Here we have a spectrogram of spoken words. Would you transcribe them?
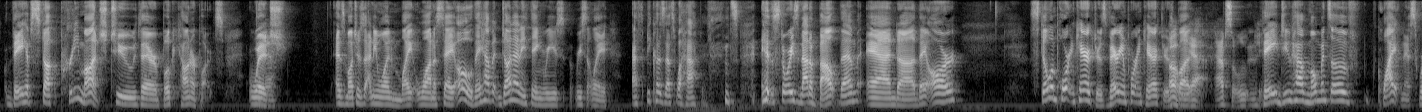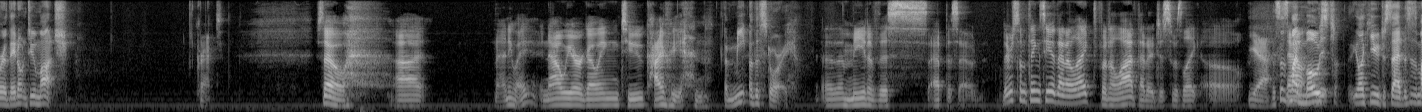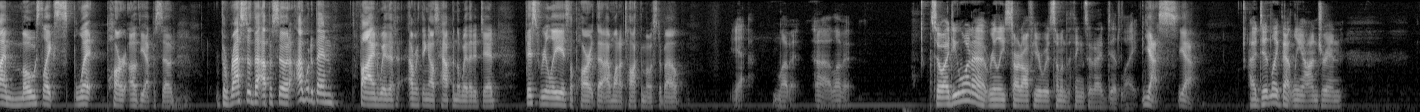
they have stuck pretty much to their book counterparts, which, as much as anyone might want to say, oh, they haven't done anything re- recently, that's because that's what happens. the story's not about them, and uh, they are still important characters, very important characters, Oh but yeah, absolutely. they do have moments of quietness where they don't do much. Correct. So, uh, anyway, now we are going to Cairhien, The meat of the story. The meat of this episode. There's some things here that I liked, but a lot that I just was like, oh. Yeah, this is Now, my most like you just said, this is my most like split part of the episode. The rest of the episode I would have been fine with if everything else happened the way that it did. This really is the part that I want to talk the most about. Yeah, love it. Uh, love it. So I do want to really start off here with some of the things that I did like. Yes, yeah. I did like that Liandrin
